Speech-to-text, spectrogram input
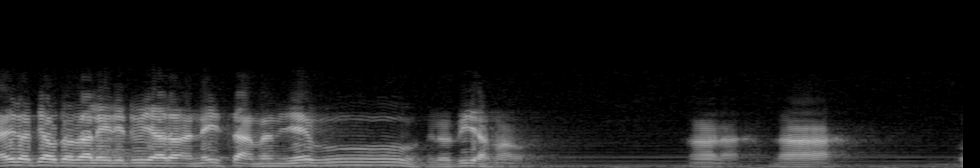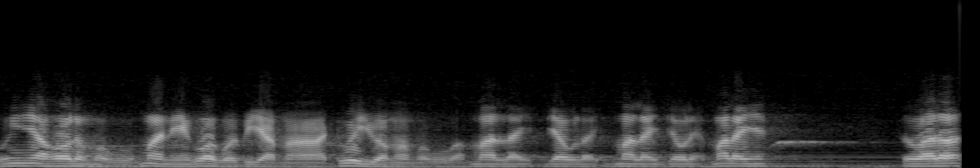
အဲဒီလိုကြောက်တော့တာလေးတွေတွေ့ရတော့အနိစ္စမမြဲဘူးဒီလိုသိရမှာဟုတ်လားဒါဘုန်းကြီးများဟောလို့မဟုတ်ဘူးမှတ်နေကိုယ့်ကိုသိရမှာတွေးယူရမှာမဟုတ်ဘူးအမှားလိုက်ကြောက်လိုက်မှားလိုက်ကြောက်လိုက်မှားလိုက်ရင်ဆိုတော့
